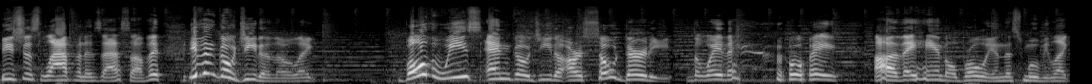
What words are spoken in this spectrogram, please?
he's just laughing his ass off. It, even Gogeta though, like both Whis and Gogeta are so dirty the way they the way uh, they handle Broly in this movie. Like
